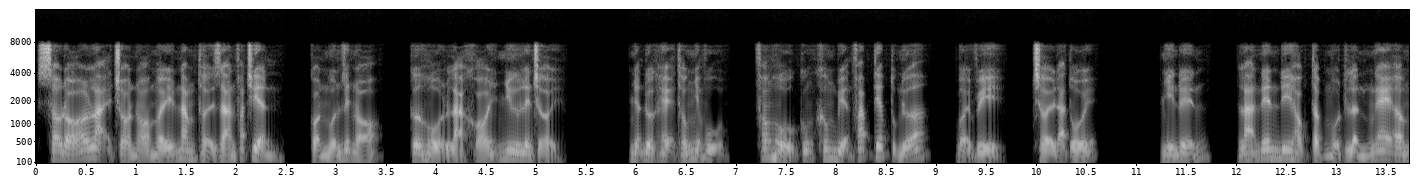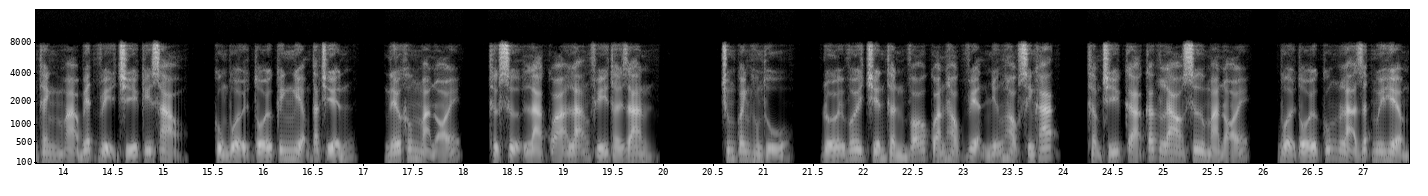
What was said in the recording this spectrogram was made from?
sau đó lại cho nó mấy năm thời gian phát triển, còn muốn giết nó, cơ hồ là khó như lên trời. Nhận được hệ thống nhiệm vụ, phong hổ cũng không biện pháp tiếp tục nữa, bởi vì, trời đã tối. Nhìn đến, là nên đi học tập một lần nghe âm thanh mà biết vị trí kỹ xảo, cùng buổi tối kinh nghiệm tác chiến, nếu không mà nói, thực sự là quá lãng phí thời gian. Trung quanh hung thú, đối với chiến thần võ quán học viện những học sinh khác, thậm chí cả các lao sư mà nói, buổi tối cũng là rất nguy hiểm,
